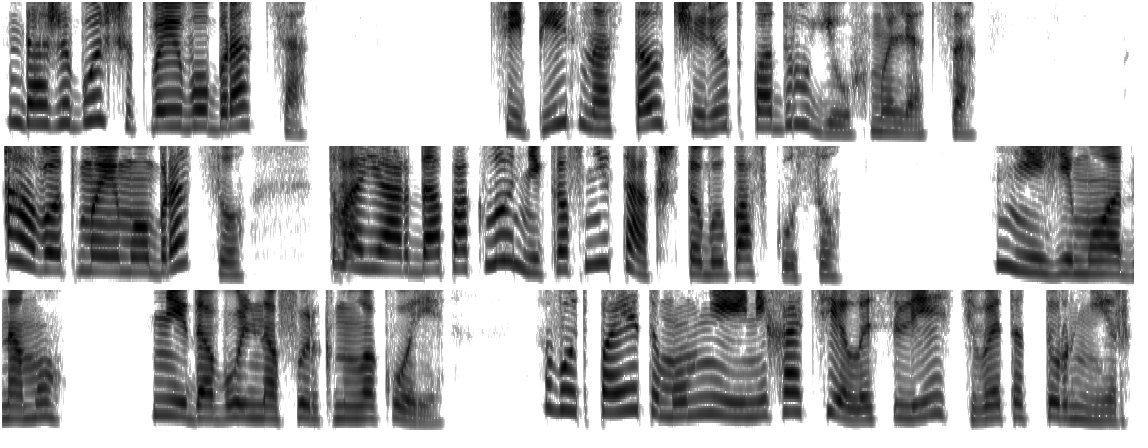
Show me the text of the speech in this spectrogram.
Даже больше твоего братца. Теперь настал черед подруги ухмыляться. А вот моему братцу твоя орда поклонников не так, чтобы по вкусу. Не ему одному. Недовольно фыркнула Кори. Вот поэтому мне и не хотелось лезть в этот турнир.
